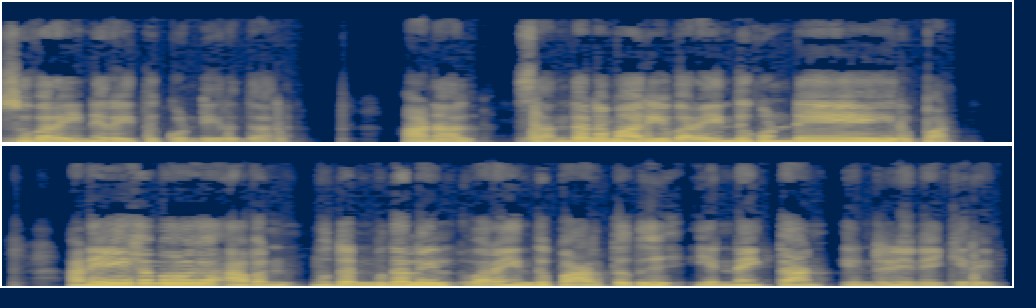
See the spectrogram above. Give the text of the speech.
சுவரை நிறைத்து கொண்டிருந்தார். ஆனால் சந்தனமாரி வரைந்து கொண்டே இருப்பான். அநேகமாக அவன் முதன் முதலில் வரைந்து பார்த்தது என்னைத்தான் என்று நினைக்கிறேன்.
